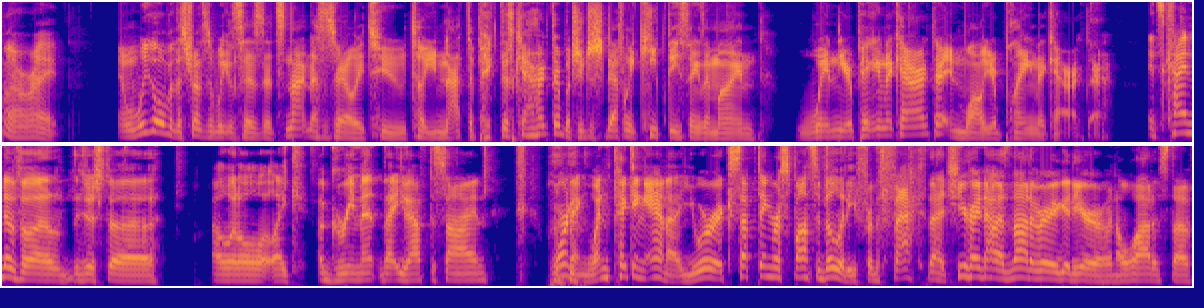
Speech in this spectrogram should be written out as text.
All right. And when we go over the strengths and weaknesses, it's not necessarily to tell you not to pick this character, but you just definitely keep these things in mind when you're picking the character and while you're playing the character. It's kind of a just a a little like agreement that you have to sign. Warning: When picking Ana, you are accepting responsibility for the fact that she right now is not a very good hero, and a lot of stuff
